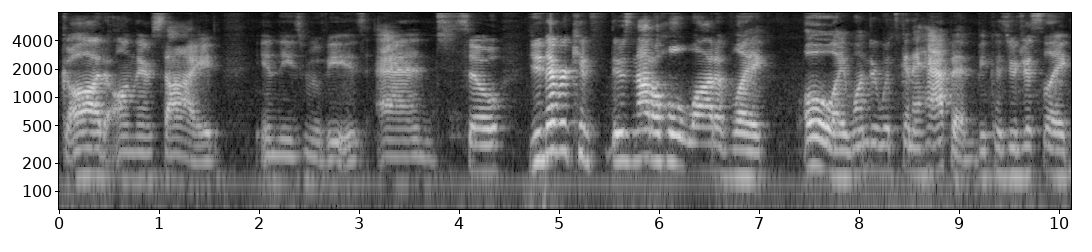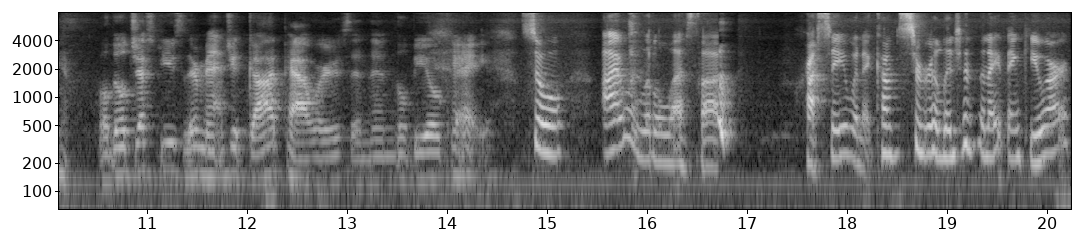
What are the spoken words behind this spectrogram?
God on their side in these movies, and so you never can. There's not a whole lot of like, oh, I wonder what's gonna happen because you're just like. Well, they'll just use their magic god powers and then they'll be okay. So I'm a little less uh, crusty when it comes to religion than I think you are.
